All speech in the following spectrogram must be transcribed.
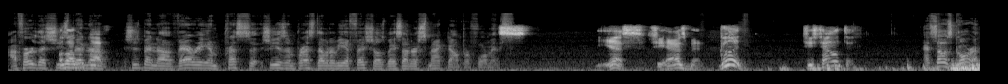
I've heard that she's Although been uh, she's been uh, very impressed. She has impressed WWE officials based on her SmackDown performance. Yes, she has been good. She's talented. And so is Cora.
